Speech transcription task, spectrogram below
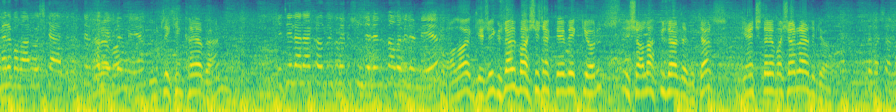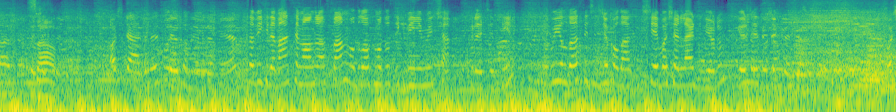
Merhabalar, hoş geldiniz. Seni tanıyabilir miyim? Ültekin Kaya ben. Geceyle alakalı duygu ve düşüncelerinizi alabilir miyim? Valla gece güzel başlayacak diye bekliyoruz. İnşallah güzel de biter. Gençlere başarılar diliyorum. Size başarılar diliyorum. Teşekkür Sağ ol. ederim. Hoş geldiniz. Seni tanıyabilir miyim? Tabii ki de ben Sema Nur Aslan, Model of Models 2023 kraliçesiyim. Bu yılda seçilecek olan kişiye başarılar diliyorum. Görüşürüz. Teşekkür ediyorum. Hoş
